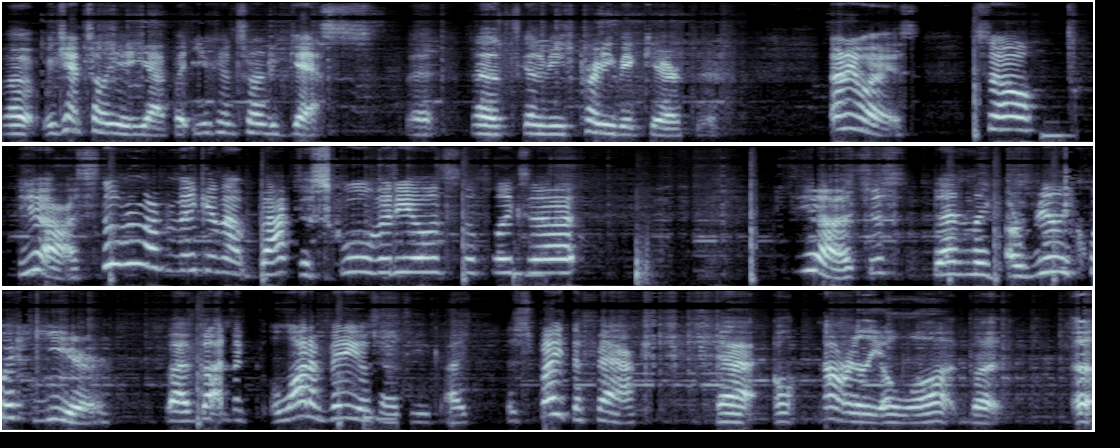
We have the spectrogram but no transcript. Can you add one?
But we can't tell you yet, but you can sort of guess that that's going to be a pretty big character. Anyways, so, yeah, I still remember making that back to school video and stuff like that. Yeah, it's just been like a really quick year. But I've gotten a, a lot of videos out to you guys, despite the fact that, oh, not really a lot, but uh,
